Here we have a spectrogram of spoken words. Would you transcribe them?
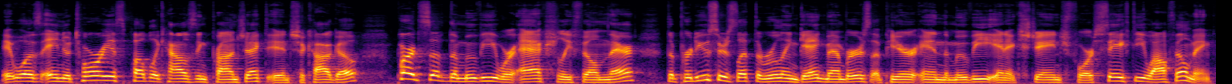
It was a notorious public housing project in Chicago. Parts of the movie were actually filmed there. The producers let the ruling gang members appear in the movie in exchange for safety while filming.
